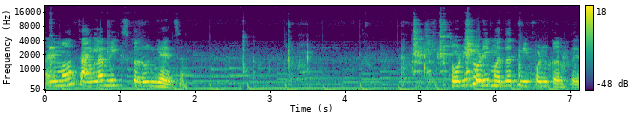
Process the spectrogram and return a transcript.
आणि मग चांगला मिक्स करून घ्यायचा. थोडी थोडी मदत मी पण करते.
